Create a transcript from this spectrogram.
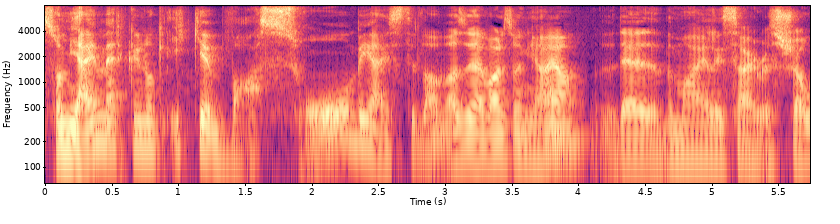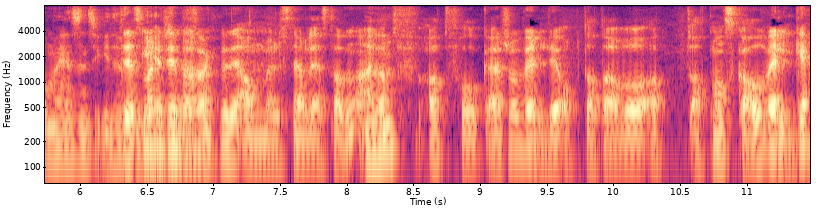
Som jeg merker nok ikke var så begeistret av. Altså jeg var litt sånn, ja, ja, det er The Miley Cyrus Show, men jeg synes ikke det, Det som er litt interessant med de anmeldelsene jeg har lest av den, er Mhm. at, at folk er så veldig opptatt av å, at, at man skal velge.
